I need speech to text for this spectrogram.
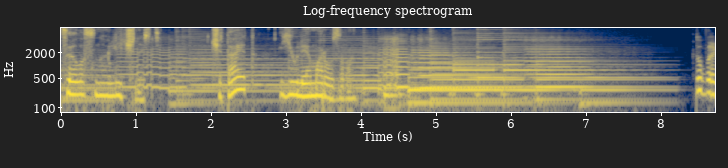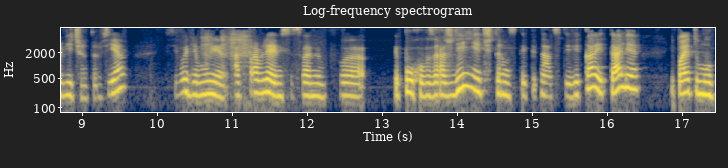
целостную личность» Читает Юлия Морозова Добрый вечер, друзья! Сегодня мы отправляемся с вами в эпоху Возрождения, 14-15 века, Италия. И поэтому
